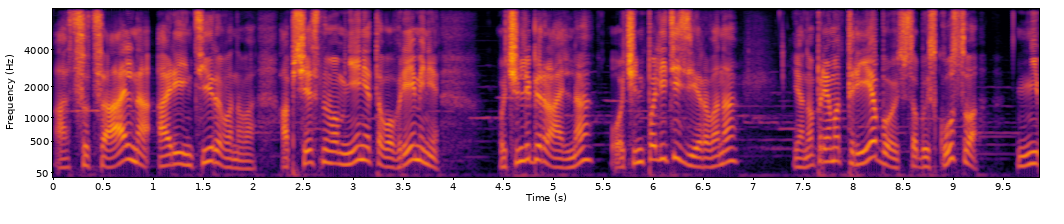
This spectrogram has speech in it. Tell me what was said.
А социально ориентированного. Общественного мнения того времени очень либерально, очень политизировано. И оно прямо требует, чтобы искусство не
